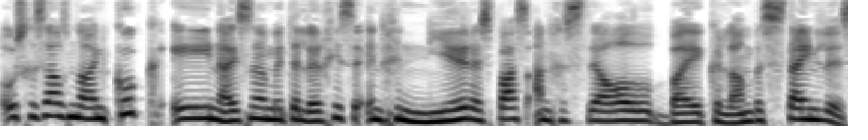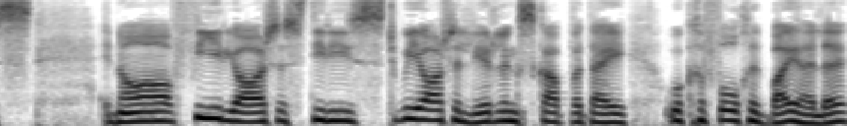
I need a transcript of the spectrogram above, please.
ons gesels met Dain Cook en hy's nou met 'n allergiese ingenieur. Hy's pas aangestel by Columbus Stainless na 4 jaar se studies, 2 jaar se leerlingskap wat hy ook gevolg het by hulle.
